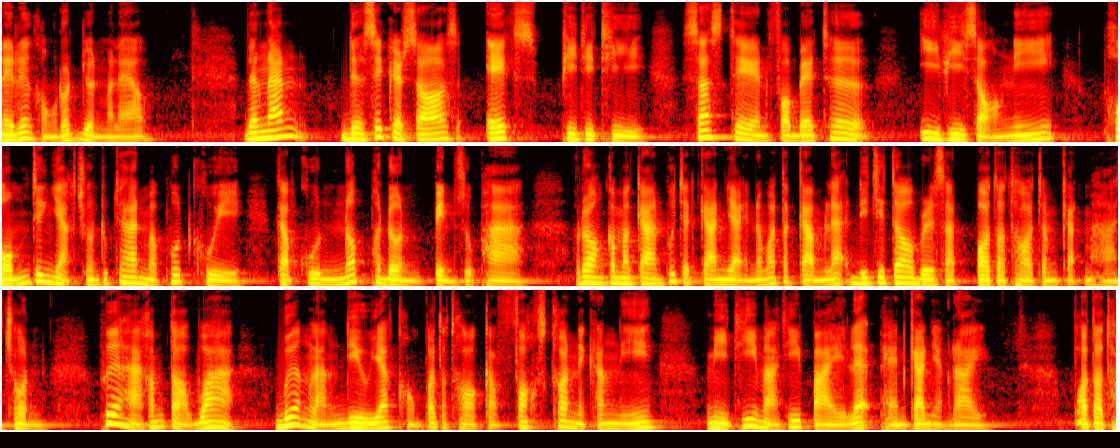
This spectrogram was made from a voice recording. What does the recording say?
ในเรื่องของรถยนต์มาแล้ว ดังนั้น The Secret Sauce X PTT Sustain for Better EP 2 นี้ ผมจึงอยากชวนทุกท่านมาพูดคุยกับคุณนพดลปิ่นสุภา รองกรรมการผู้จัดการใหญ่นวัตกรรมและดิจิทัลบริษัท ปตทจำกัดมหาชน เพื่อหาคำตอบว่าเบื้องหลังดีลยักษ์ของปตทกับ Foxconn ในครั้งนี้ มีที่มาที่ไปและแผนการอย่างไร ปตท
